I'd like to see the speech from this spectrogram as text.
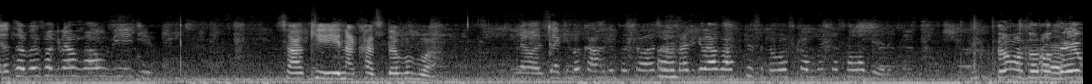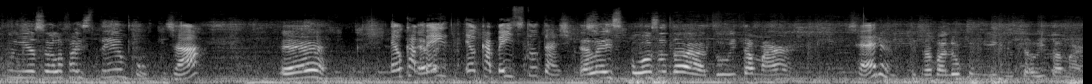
Eu também vou gravar um vídeo. Só que na casa da vovó. Não, esse aqui no carro, depois ela vai vontade de gravar, porque senão vai ficar muita saladeira. Então, a Doroteia, eu conheço ela faz tempo. Já? É, Eu acabei, eu acabei de estudar, gente. ela é esposa da, do Itamar, Sério? que trabalhou comigo, que é o Itamar.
